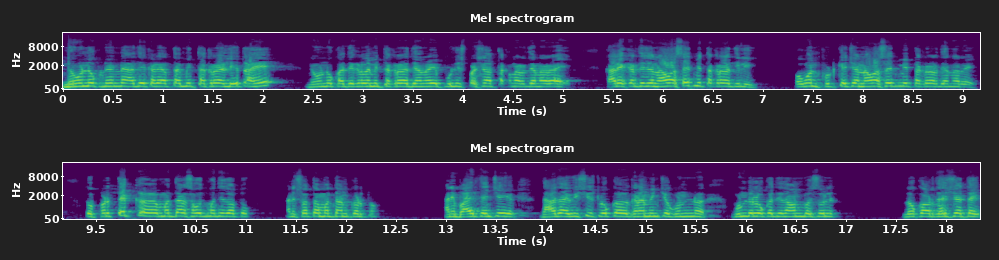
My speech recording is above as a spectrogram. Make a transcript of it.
निवडणूक निर्णय अधिकारी आता मी तक्रार लिहित आहे. निवडणूक अधिकाऱ्याला मी तक्रार देणार आहे. पोलीस प्रशासनात तक्रार देणार आहे. कार्यकर्त्याच्या नावासहित मी तक्रार दिली. पवन फुटकेच्या नावासहित मी तक्रार देणार आहे. तो प्रत्येक मतदारसंघामध्ये जातो आणि स्वतः मतदान करतो. आणि बाहेर त्यांचे दहा दहा वीस लोक ग्रामीणचे गुंड गुंड लोक ते जाऊन बसवलेत. लोकांवर दहशत आहे.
